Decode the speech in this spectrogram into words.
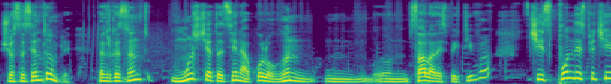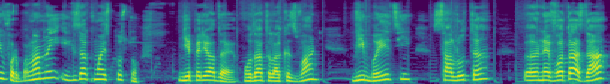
Și o să se întâmple. Pentru că sunt mulți cetățeni acolo în, în, în sala respectivă și spun despre ce e vorba. La noi, exact cum ai spus tu, e perioada aia. Odată la câțiva ani, vin băieții, salută, "Uh, ne votați, da?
